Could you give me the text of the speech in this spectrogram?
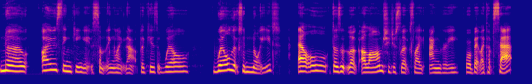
No, I was thinking it was something like that because Will Will looks annoyed. El doesn't look alarmed. She just looks like angry or a bit like upset.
